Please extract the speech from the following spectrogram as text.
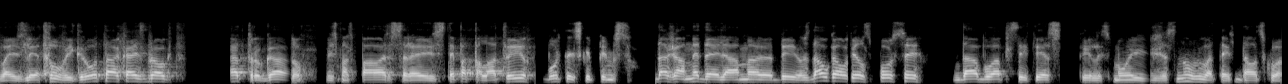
vai uz Lietuvu ir grūtāk aizbraukt. Katru gadu vismaz pāris reizes tepat pa Latviju. Būtiski pirms dažām nedēļām eh, biju uz Daugavpils pusi, dabu apstīties, pilis mūžas, nu, var teikt, daudz ko.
